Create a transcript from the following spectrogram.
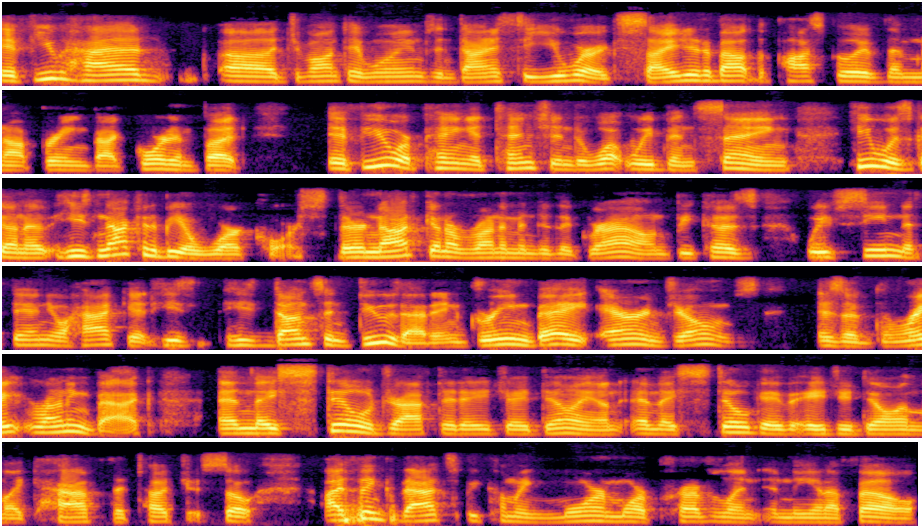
if you had uh, Javonte Williams in dynasty, you were excited about the possibility of them not bringing back Gordon. But if you were paying attention to what we've been saying, he was gonna he's not gonna be a workhorse. They're not gonna run him into the ground because we've seen Nathaniel Hackett. He's he's doesn't do that in Green Bay. Aaron Jones is a great running back, and they still drafted AJ Dillon, and they still gave AJ Dillon like half the touches. So I think that's becoming more and more prevalent in the NFL.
